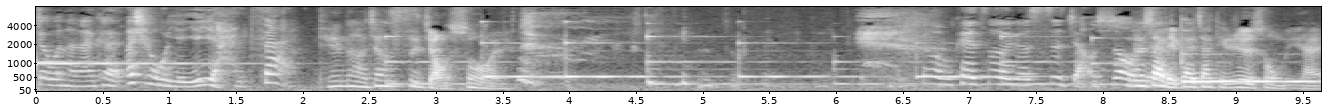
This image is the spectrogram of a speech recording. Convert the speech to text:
对，我奶奶可以，而且我爷爷也还在。天哪，这样四脚兽哎。我们可以做一个四脚兽。那下礼拜家庭日的时候，我们来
